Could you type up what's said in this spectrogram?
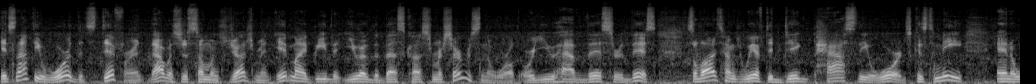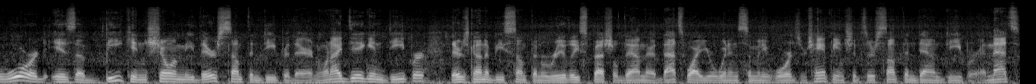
it's not the award that's different. That was just someone's judgment. It might be that you have the best customer service in the world, or you have this or this. So a lot of times we have to dig past the awards because to me, an award is a beacon showing me there's something deeper there. And when I dig in in deeper, there's going to be something really special down there. That's why you're winning so many awards or championships. There's something down deeper, and that's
